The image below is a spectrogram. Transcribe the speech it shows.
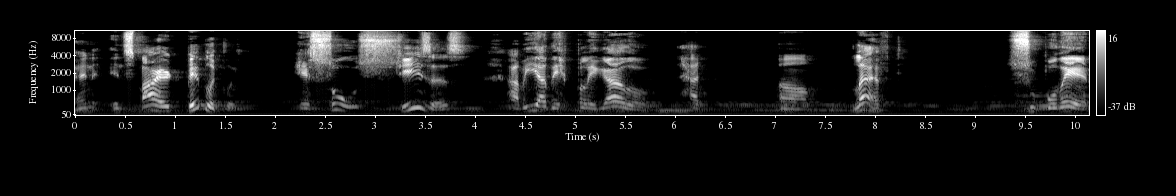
and inspired biblically. Jesús Jesus había desplegado had um, left su poder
